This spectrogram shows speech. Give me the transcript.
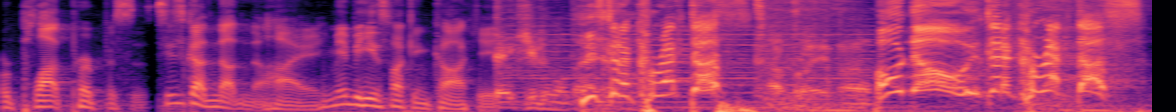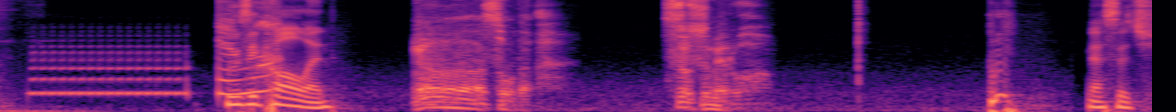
For plot purposes. He's got nothing to hide. Maybe he's fucking cocky. He's gonna correct us? Oh no! He's gonna correct us! Who's he calling? Ah, Message.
